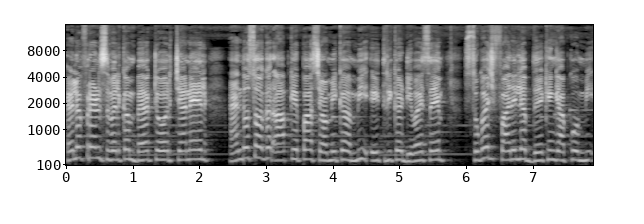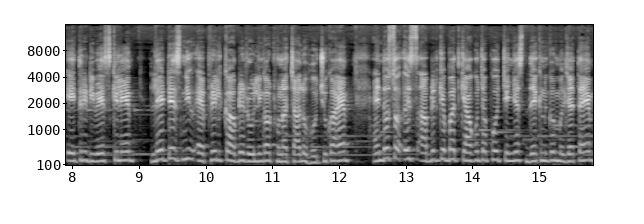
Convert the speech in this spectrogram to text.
hello friends welcome back to our channel. And दोस्तों, अगर आपके पास Xiaomi का Mi A3 का डिवाइस है सो गाइज़ फाइनली आप देखेंगे आपको Mi A3 डिवाइस के लिए लेटेस्ट न्यू अप्रैल का अपडेट रोलिंग आउट होना चालू हो चुका है। एंड दोस्तों, इस अपडेट के बाद क्या कुछ आपको चेंजेस देखने को मिल जाते हैं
